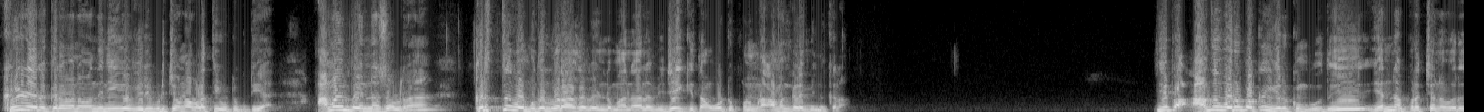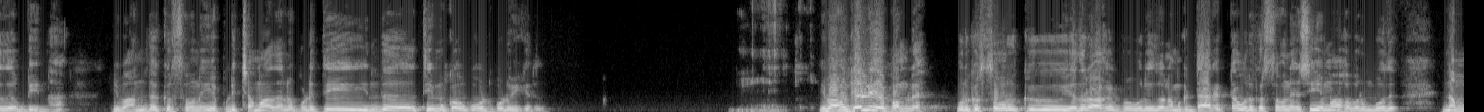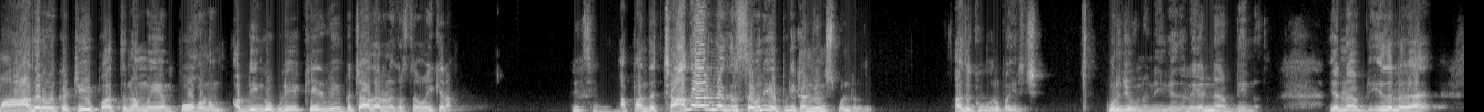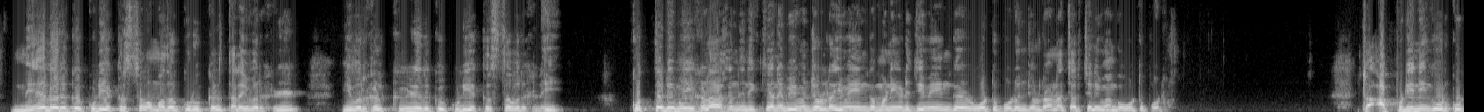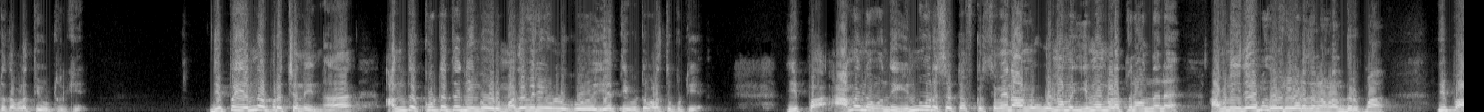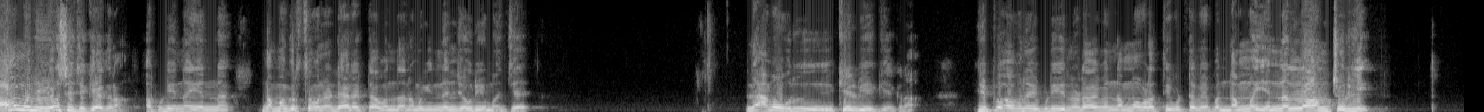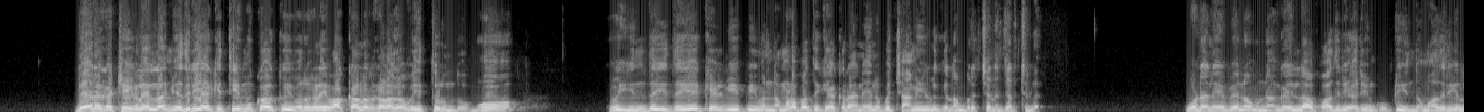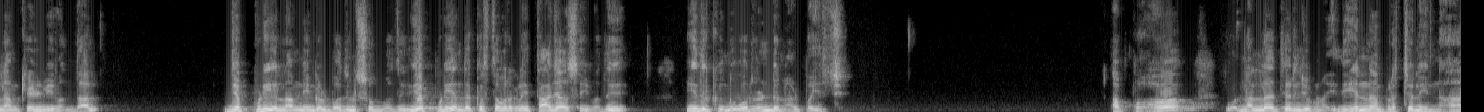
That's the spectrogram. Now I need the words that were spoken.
கீழே இருக்கிறவனை வந்து நீங்க வெறி பிடிச்சவனா வளர்த்தி விட்டுப்பிட்டிய. அவன் இப்ப என்ன சொல்றான்? கிறிஸ்தவ முதல்வராக வேண்டும் அதனால விஜய்க்கு தான் ஓட்டு போகணும்னு அவன் கிளம்பி நிற்கிறான் இப்ப அது ஒரு பக்கம் இருக்கும்போது என்ன பிரச்சனை வருது அப்படின்னா இப்ப அந்த கிறிஸ்தவனை எப்படி சமாதானப்படுத்தி இந்த திமுகவுக்கு ஓட்டு போட வைக்கிறது? இப்ப அவன் கேள்வி கேட்பான்ல ஒரு கிறிஸ்தவருக்கு எதிராக இப்போ ஒரு இதோ நமக்கு டைரக்டா ஒரு கிறிஸ்தவனே சிஎமாக வரும்போது நம்ம ஆதரவு கட்சியை பார்த்து நம்ம ஏன் போகணும் அப்படிங்கக்கூடிய கேள்வி இப்ப சாதாரண கிறிஸ்தவன் வைக்கிறான். அப்ப அந்த சாதாரண கிறிஸ்தவனை எப்படி கன்வின்ஸ் பண்றது? அதுக்கு ஒரு பயிற்சி. புரிஞ்சுக்கணும் நீங்கள் இதில் என்ன அப்படின்னு. என்ன அப்படி இதில் மேல இருக்கக்கூடிய கிறிஸ்தவ மதக்குருக்கள் தலைவர்கள் இவர்கள் கீழ் இருக்கக்கூடிய கிறிஸ்தவர்களை கொத்தடிமைகளாக நினைக்க ஏன்னா இப்ப இவன் சொல்ற இவன் எங்க மணி அடிச்சு இவன் எங்க ஓட்டு போடுன்னு சொல்றான்னா சர்ச்சில் இவன் அங்கே ஓட்டு போடுறான். அப்படி நீங்க ஒரு கூட்டத்தை வளர்த்தி விட்டுருக்கீங்க. இப்ப என்ன பிரச்சனைன்னா அந்த கூட்டத்தை நீங்க ஒரு மதவெறி உள்ள ஏத்தி விட்டு வளர்த்து புட்டிய இப்ப அவனை வந்து இன்னொரு செட் ஆஃப் கிறிஸ்தவன் அவன் நம்ம இவன் வளர்த்தனவன் தானே? அவனு இதே மதவெறியோட தானே வளர்ந்துருப்பான்? இப்ப அவன் கொஞ்சம் யோசிச்சு கேட்கறான் அப்படின்னா என்ன? நம்ம கிறிஸ்தவனை டைரக்டா வந்தா நமக்கு இன்னும் ஜௌரியமாச்சே இல்ல அவன் ஒரு கேள்வியை கேட்கறான் இப்போ அவனை எப்படி என்னடா இவன் நம்ம வளர்த்தி விட்டவன்? இப்ப நம்ம என்னெல்லாம் சொல்லி வேற கட்சிகளை எல்லாம் எதிரியாக்கி திமுகவுக்கு இவர்களை வாக்காளர்களாக வைத்திருந்தோமோ இப்போ இந்த இதையே கேள்வியை இப்போ இவன் நம்மளை பார்த்து கேட்குறானேன்னு இப்போ சாமிகளுக்கு எல்லாம் பிரச்சனை சர்ச்சில். உடனே இப்ப என்ன பண்ணாங்க எல்லா பாதிரியாரையும் கூப்பிட்டு இந்த மாதிரி எல்லாம் கேள்வி வந்தால் எப்படி எல்லாம் நீங்கள் பதில் சொல்வது? எப்படி அந்த கிறிஸ்தவர்களை தாஜா செய்வது? இதுக்குன்னு ஒரு ரெண்டு நாள் பயிற்சி. அப்போ நல்லா தெரிஞ்சுக்கணும். இது என்ன பிரச்சனைன்னா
